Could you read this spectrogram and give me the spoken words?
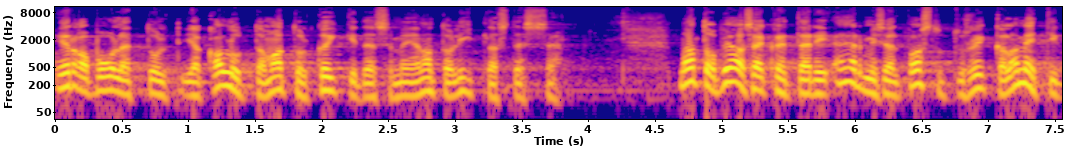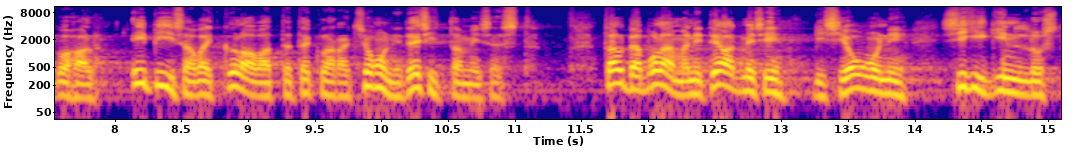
erapooletult ja kallutamatult kõikidesse meie NATO-liitlastesse. NATO peasekretäri äärmiselt vastutusrikkal ametikohal ei piisa vaid kõlavate deklaratsioonide esitamisest. Tal peab olema nii teadmisi, visiooni, sihikindlust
